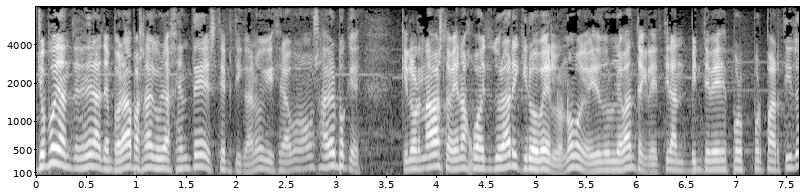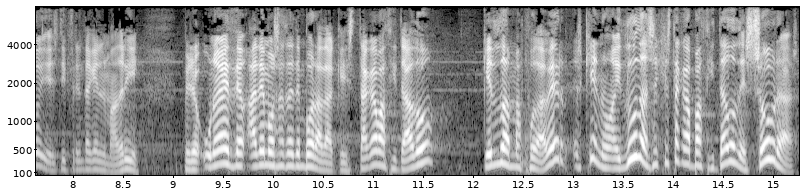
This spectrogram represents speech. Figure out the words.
yo podía entender la temporada pasada que hubiera gente escéptica, ¿no? Que dijera, bueno, vamos a ver porque Keylor Navas todavía no ha jugado titular y quiero verlo, ¿no? Porque viene de un levante que le tiran 20 veces por, por partido y es diferente que en el Madrid. Pero una vez ha demostrado esta temporada que está capacitado, ¿qué dudas más puede haber? Es que no hay dudas, es que está capacitado de sobras.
